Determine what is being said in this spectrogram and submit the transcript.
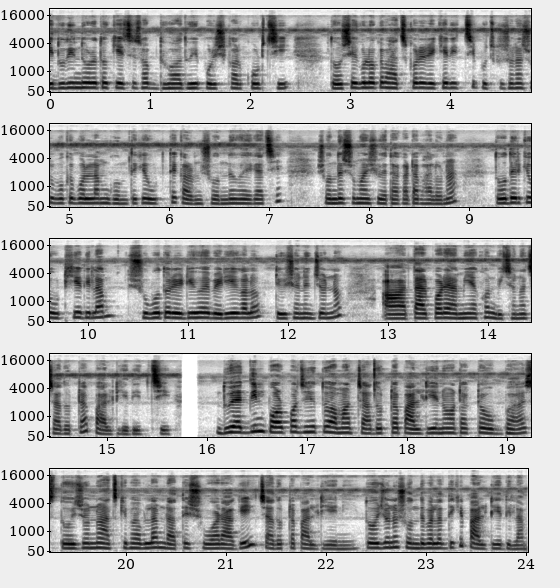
এই দুদিন ধরে তো কেচে সব ধোয়াধুয়ি পরিষ্কার করছি। তো সেগুলোকে ভাজ করে রেখে দিচ্ছি। পুচকুসোনা শুভকে বললাম, ঘুম থেকে উঠতে, কারণ সন্ধে হয়ে গেছে। সন্ধ্যের সময় শুয়ে থাকাটা ভালো না। তো ওদেরকে উঠিয়ে দিলাম। শুভ তো রেডি হয়ে বেরিয়ে গেল টিউশনের জন্য। আর তারপরে আমি এখন বিছানার চাদরটা পাল্টিয়ে দিচ্ছি। দু একদিন পর পর যেহেতু আমার চাদরটা পাল্টিয়ে নেওয়াটা একটা অভ্যাস, তো ওই জন্য আজকে ভাবলাম রাতে শোয়ার আগেই চাদরটা পাল্টিয়ে নিই। তো ওই জন্য সন্ধেবেলার দিকে পাল্টিয়ে দিলাম।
